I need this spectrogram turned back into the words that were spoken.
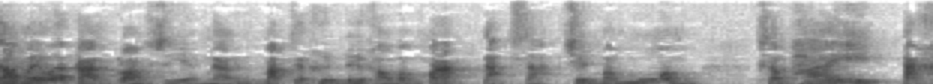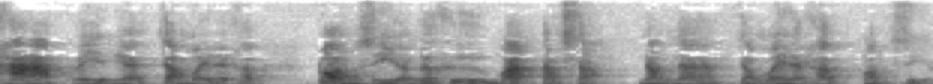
จำไว้ว่าการกร่อนเสียงนั้นมักจะขึ้นด้วยคำว่ามะตะสะ เช่นมะม่วงสะไพตะขาบอะไรอย่างเงี้ยจำไว้นะครับกร่อนเสียงก็คือมะตะสะนำหน้าจำไว้นะครับกร่อนเสียง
